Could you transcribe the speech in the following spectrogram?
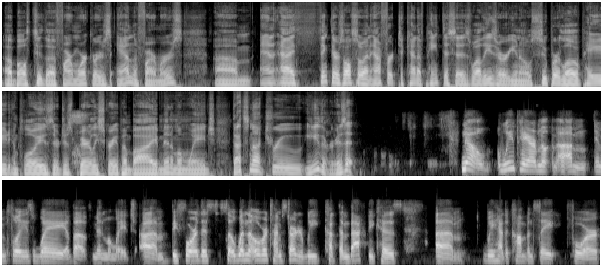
uh, both to the farm workers and the farmers. Um, and I think there's also an effort to kind of paint this as well. These are you know super low paid employees; they're just barely scraping by minimum wage. That's not true either, is it? No, we pay our um, employees way above minimum wage. Um, before this, so when the overtime started, we cut them back because um, we had to compensate for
